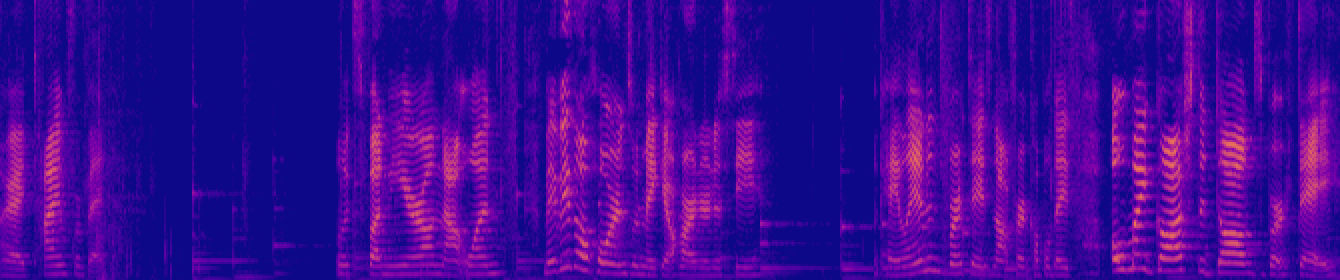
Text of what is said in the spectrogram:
Alright, time for bed. Looks funnier on that one. Maybe the horns would make it harder to see. Okay, Landen's birthday is not for a couple days. Oh my gosh, the dog's birthday.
